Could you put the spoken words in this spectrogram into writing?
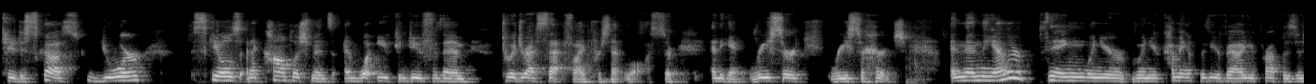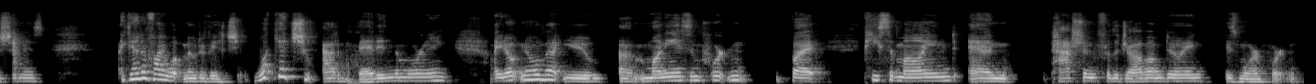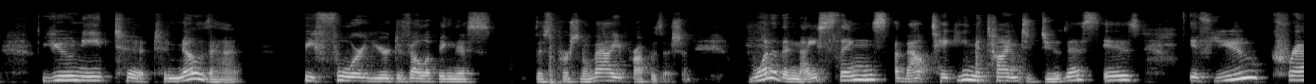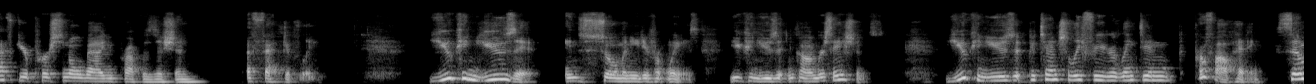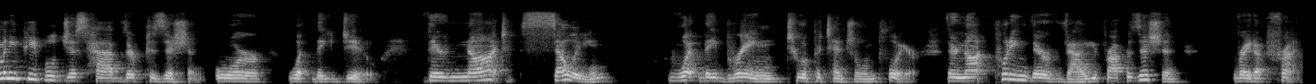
to discuss your skills and accomplishments and what you can do for them to address that 5% loss. And again research research. And then the other thing when you're when you're coming up with your value proposition is identify what motivates you. What gets you out of bed in the morning? I don't know about you um, money is important but peace of mind and passion for the job i'm doing is more important. You need to to know that before you're developing this this personal value proposition one of the nice things about taking the time to do this is if you craft your personal value proposition effectively, you can use it in so many different ways. You can use it in conversations. You can use it potentially for your LinkedIn profile heading. So many people just have their position or what they do. They're not selling what they bring to a potential employer. They're not putting their value proposition right up front.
